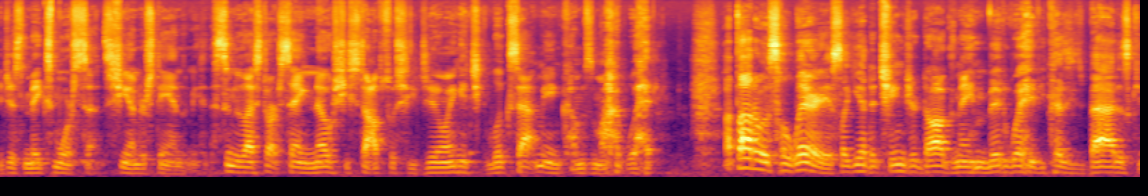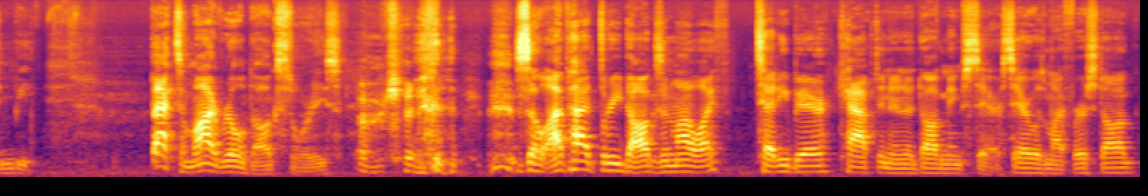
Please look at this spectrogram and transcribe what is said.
It just makes more sense. She understands me. As soon as I start saying no, she stops what she's doing and she looks at me and comes my way. I thought it was hilarious. Like you had to change your dog's name midway because he's bad as can be. Back to my real dog stories. okay. So I've had three dogs in my life teddy bear, captain, and a dog named Sarah. Sarah was my first dog.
